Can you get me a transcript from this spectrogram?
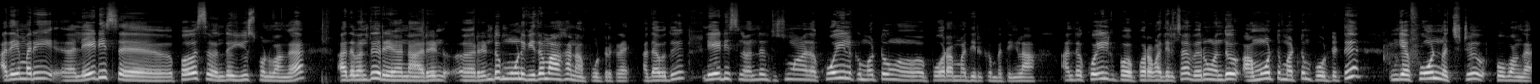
அதே மாதிரி லேடிஸ் பர்ஸ் வந்து யூஸ் பண்ணுவாங்க. அதை வந்து ரெ- நான் ரெண்டு ரெண்டு மூணு விதமாக நான் போட்டிருக்கிறேன். அதாவது லேடிஸில் வந்து சும்மா அந்த கோயிலுக்கு மட்டும் போகிற மாதிரி இருக்கும் பார்த்தீங்களா அந்த கோயிலுக்கு போ போகிற மாதிரி இருந்துச்சுன்னா வெறும் வந்து அமௌண்ட் மட்டும் போட்டுட்டு இங்கே ஃபோன் வச்சுட்டு போவாங்க.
